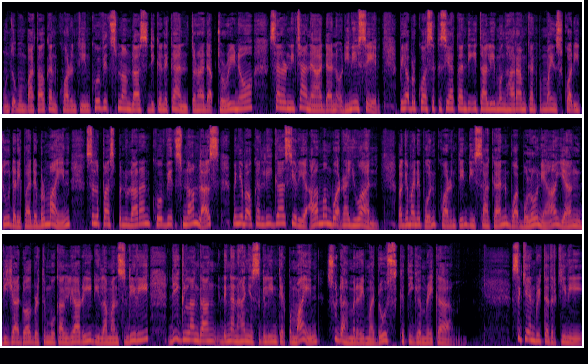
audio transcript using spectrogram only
untuk membatalkan kuarantin COVID-19 dikenakan terhadap Torino, Salernitana dan Odinese. Pihak berkuasa kesihatan di Itali mengharamkan pemain skuad itu daripada bermain selepas penularan COVID-19 menyebabkan Liga Serie A membuat rayuan. Bagaimanapun, kuarantin disahkan buat Bologna yang dijadual bertemu Cagliari di laman sendiri di gelanggang dengan hanya segelintir pemain sudah menerima dos ketiga mereka. Sekian berita terkini.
